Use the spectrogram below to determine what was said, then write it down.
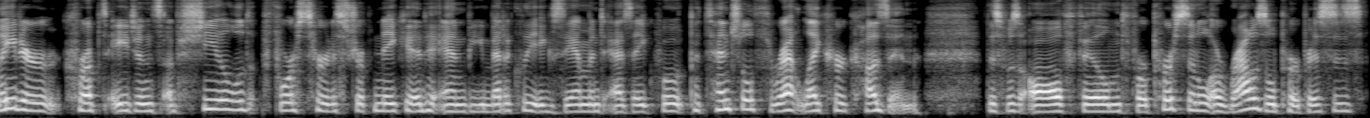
Later, corrupt agents of S.H.I.E.L.D. forced her to strip naked and be medically examined as a quote, potential threat like her cousin. This was all filmed for personal arousal purposes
